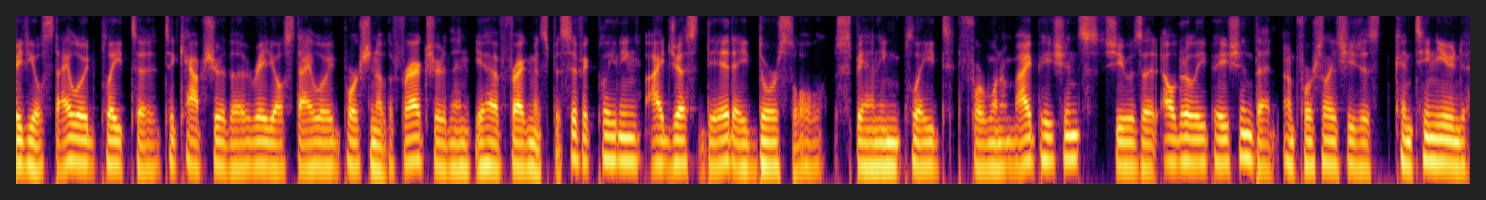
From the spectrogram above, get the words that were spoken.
radial styloid plate to, to capture the radial styloid portion of the fracture, then you have fragment specific plating. I just did a dorsal spanning plate for one of my patients. She was an elderly patient that unfortunately she just continued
